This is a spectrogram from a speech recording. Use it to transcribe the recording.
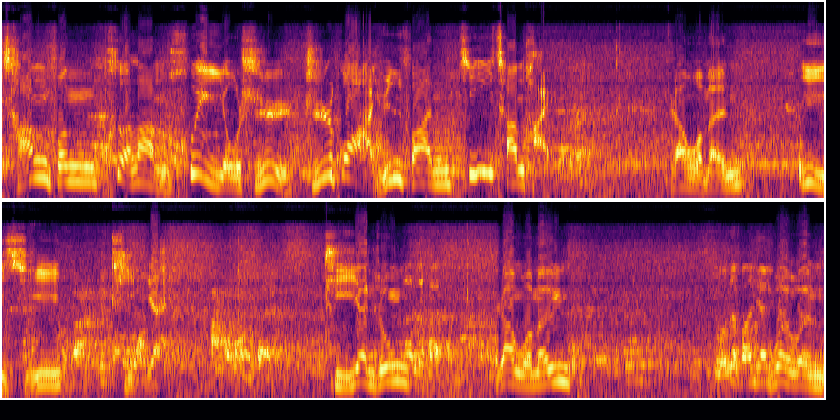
长风破浪会有时，直挂云帆济沧海。让我们一起体验，体验中，让我们问问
